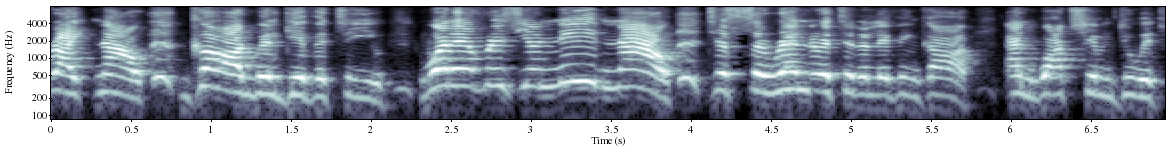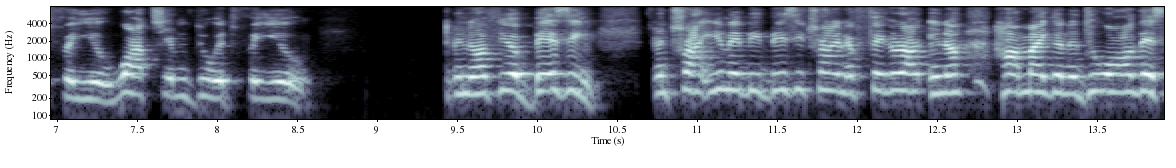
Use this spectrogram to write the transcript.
right now, God will give it to you. Whatever is your need now, just surrender it to the living God and watch Him do it for you. Watch Him do it for you. You know, if you're busy and trying, you may be busy trying to figure out, you know, how am I going to do all this?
